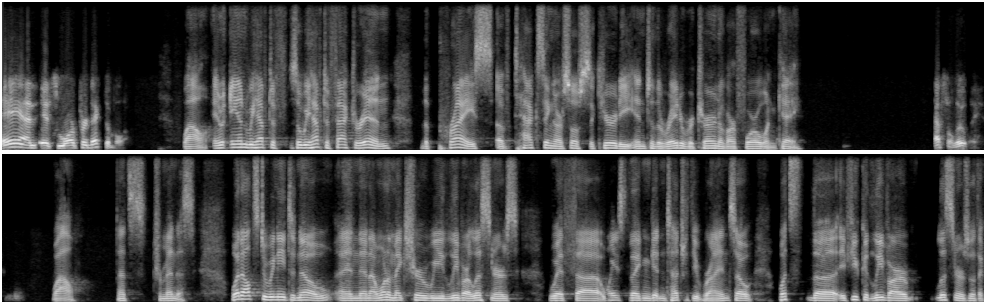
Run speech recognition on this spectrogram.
And it's more predictable. Wow. And, and we have to, so we have to factor in the price of taxing our Social Security into the rate of return of our 401k. Absolutely. Wow. That's tremendous. What else do we need to know? And then I want to make sure we leave our listeners with uh, ways they can get in touch with you, Brian. So, what's the, if you could leave our listeners with a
